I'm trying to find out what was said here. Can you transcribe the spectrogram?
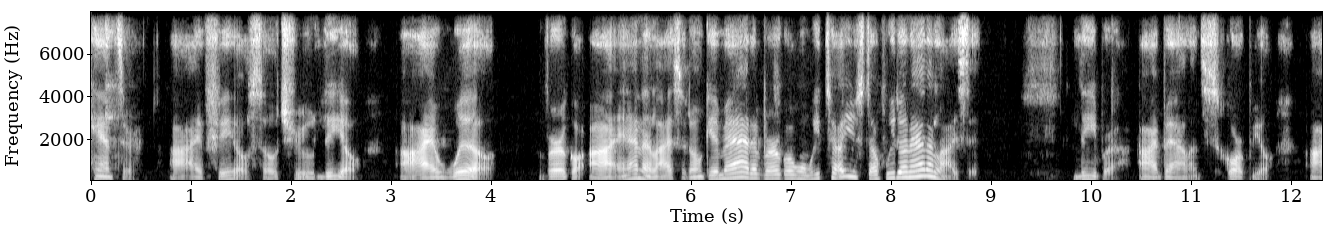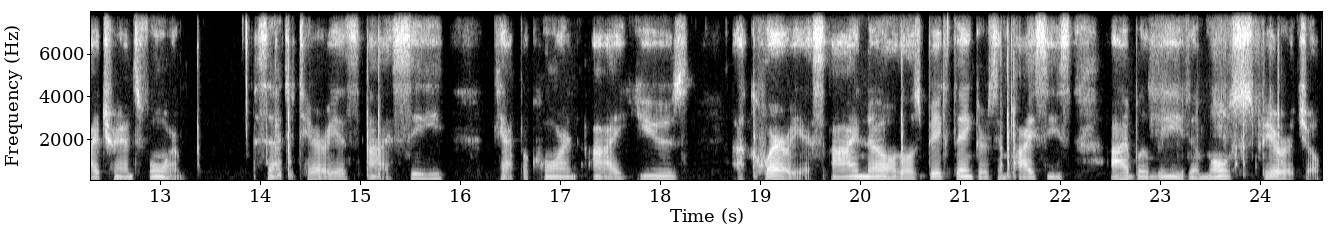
Cancer, I feel so true, Leo, I will, Virgo, I analyze. So don't get mad at Virgo when we tell you stuff, we don't analyze it. Libra, I balance, Scorpio, I transform, Sagittarius, I see, Capricorn, I use Aquarius. I know those big thinkers in Pisces. I believe the most spiritual.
